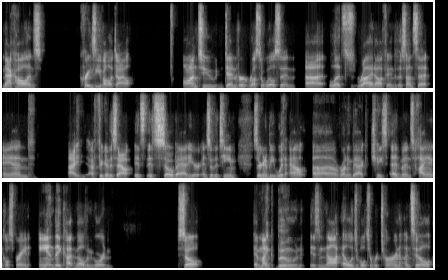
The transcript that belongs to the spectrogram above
Mack Hollins, crazy volatile. On to Denver, Russell Wilson. Uh, let's ride off into the sunset. And I I figure this out. It's it's so bad here. And so the team, so they're going to be without uh, running back Chase Edmonds, high ankle sprain, and they cut Melvin Gordon. So and Mike Boone is not eligible to return until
